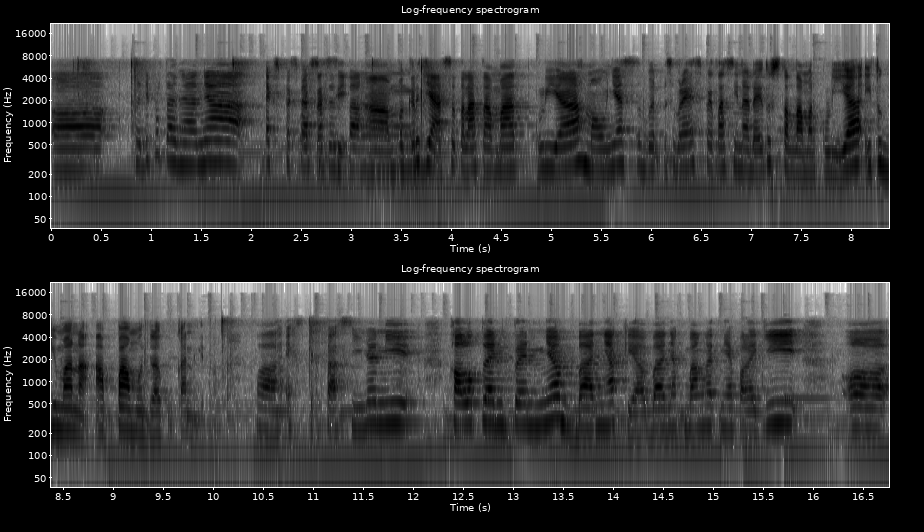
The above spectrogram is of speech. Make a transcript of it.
Uh, tadi pertanyaannya ekspektasi, ekspektasi. tentang um, bekerja setelah tamat kuliah maunya sebenarnya ekspektasi nada itu setelah tamat kuliah itu gimana? Apa mau dilakukan gitu? Wah ekspektasinya nih kalau plan-plannya banyak ya banyak banget nih. Apalagi uh,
